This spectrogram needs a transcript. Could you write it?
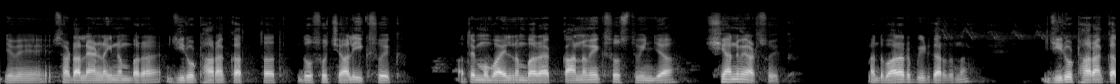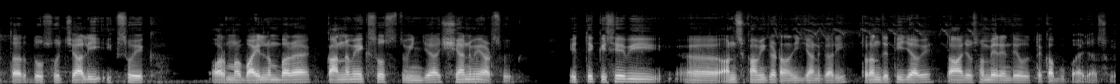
ਜਿਵੇਂ ਸਾਡਾ ਲੈਂਡਲਾਈਨ ਨੰਬਰ ਹੈ 01871 240 101 ਅਤੇ ਮੋਬਾਈਲ ਨੰਬਰ ਹੈ 9157 96801 ਮੈਂ ਦੁਬਾਰਾ ਰਿਪੀਟ ਕਰ ਦਿੰਦਾ। 01871 240 101 ਔਰ ਮੋਬਾਈਲ ਨੰਬਰ ਹੈ 9157 96801 ਇੱਥੇ ਕਿਸੇ ਵੀ ਅ, ਅਨਸਕਾਮੀ ਘਟਨਾ ਦੀ ਜਾਣਕਾਰੀ ਤੁਰੰਤ ਦਿੱਤੀ ਜਾਵੇ ਤਾਂ ਜੋ ਸਮੇਂ ਰਹਿੰਦੇ ਉਹਦੇ ਤੇ ਕਾਬੂ ਪਾਇਆ ਜਾ ਸਕੇ।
